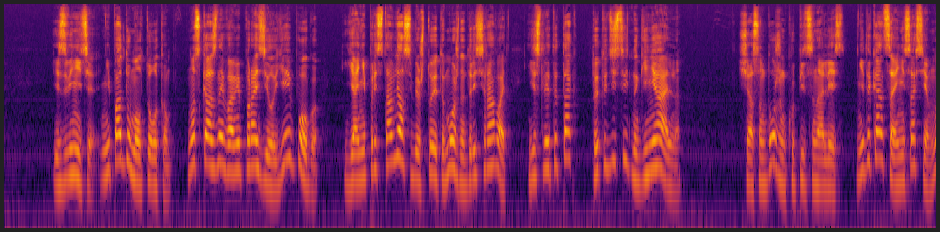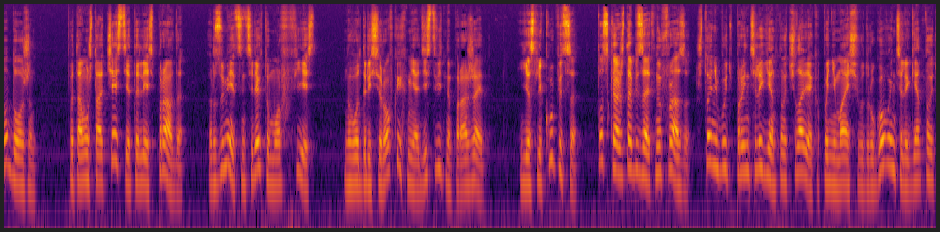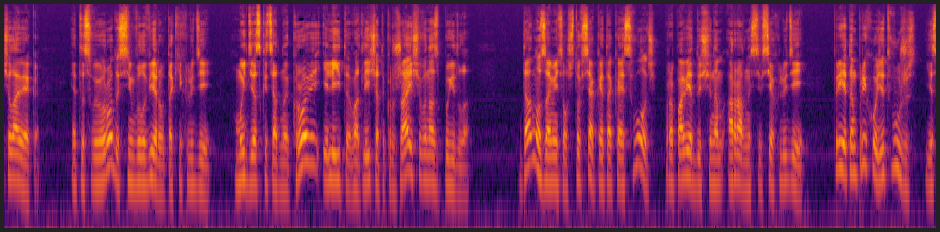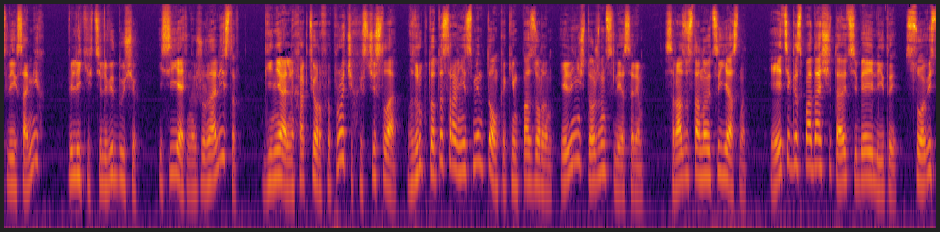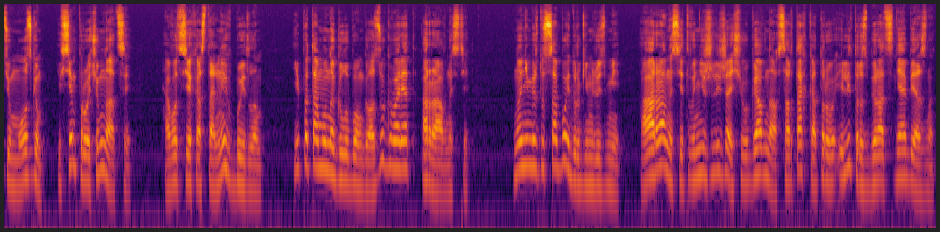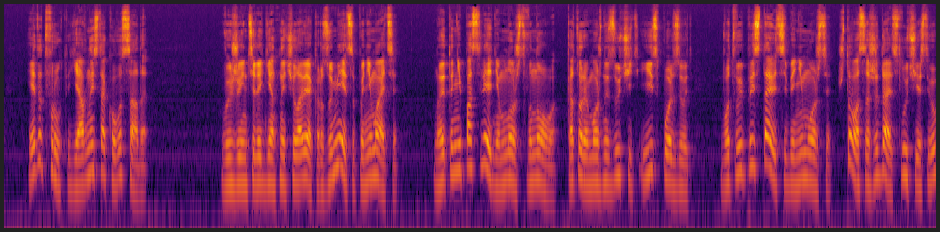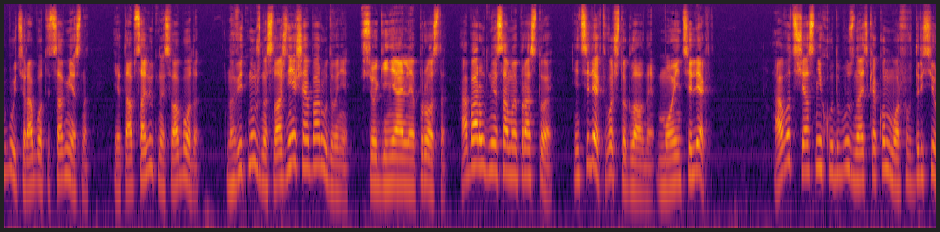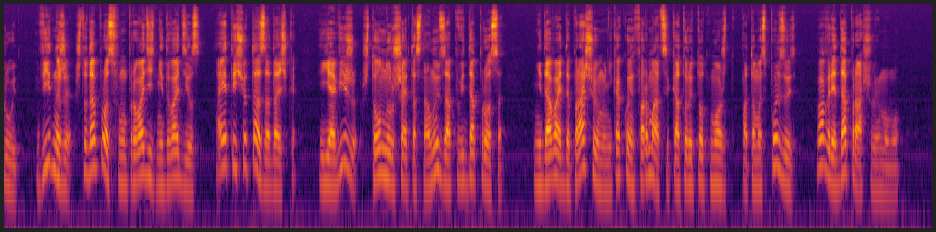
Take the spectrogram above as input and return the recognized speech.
Извините, не подумал толком, но сказанное вами поразило, ей-богу. Я не представлял себе, что это можно дрессировать. Если это так, то это действительно гениально. Сейчас он должен купиться на лесть. Не до конца и не совсем, но должен. Потому что отчасти это лесть правда. Разумеется, интеллект у морфов есть. Но вот дрессировка их меня действительно поражает. Если купится, то скажет обязательную фразу, что-нибудь про интеллигентного человека, понимающего другого интеллигентного человека. Это своего рода символ веры у таких людей. Мы, дескать, одной крови, элита, в отличие от окружающего нас быдла. Давно заметил, что всякая такая сволочь, проповедующая нам о равности всех людей, при этом приходит в ужас, если их самих, великих телеведущих и сиятельных журналистов, гениальных актеров и прочих из числа, вдруг кто-то сравнит с ментом каким позорным или ничтожным слесарем. Сразу становится ясно, эти господа считают себя элитой, совестью, мозгом и всем прочим нации, а вот всех остальных быдлом, и потому на голубом глазу говорят о равности. Но не между собой и другими людьми, а о равности этого нижележащего говна, в сортах которого элита разбираться не обязана. Этот фрукт явно из такого сада – вы же интеллигентный человек, разумеется, понимаете. Но это не последнее множество нового, которое можно изучить и использовать. Вот вы представить себе не можете, что вас ожидает в случае, если вы будете работать совместно. Это абсолютная свобода. Но ведь нужно сложнейшее оборудование. Все гениальное просто. Оборудование самое простое. Интеллект, вот что главное. Мой интеллект. А вот сейчас не худо бы узнать, как он морфов дрессирует. Видно же, что допросов ему проводить не доводилось. А это еще та задачка – и я вижу, что он нарушает основную заповедь допроса – не давать допрашиваемому никакой информации, которую тот может потом использовать во вред допрашиваемому.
